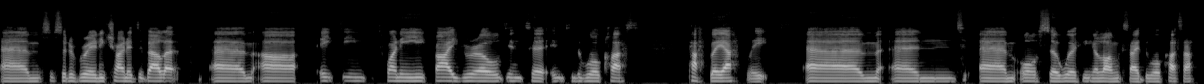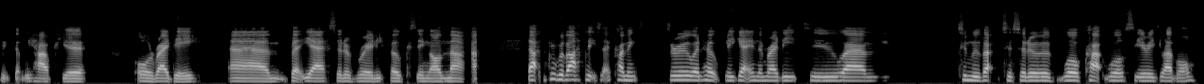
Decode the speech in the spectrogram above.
Um, so sort of really trying to develop um, our 18 to 25 year olds into into the world class pathway athletes. Um, and um, also working alongside the world class athletes that we have here already. Um, but yeah, sort of really focusing on that that group of athletes that are coming through and hopefully getting them ready to um, to move up to sort of World Cup, World Series level.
